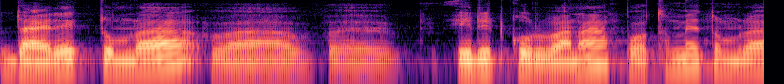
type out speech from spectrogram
ডাইরেক্ট তোমরা এডিট করবা না। প্রথমে তোমরা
